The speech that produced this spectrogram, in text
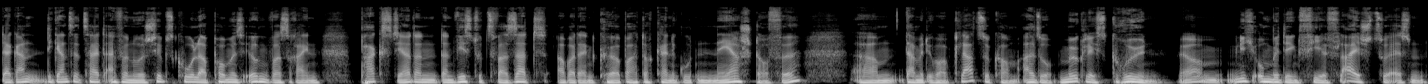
da die ganze Zeit einfach nur Chips, Cola, Pommes, irgendwas reinpackst, ja, dann, dann wirst du zwar satt, aber dein Körper hat doch keine guten Nährstoffe, ähm, damit überhaupt klarzukommen. Also möglichst grün, ja, nicht unbedingt viel Fleisch zu essen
